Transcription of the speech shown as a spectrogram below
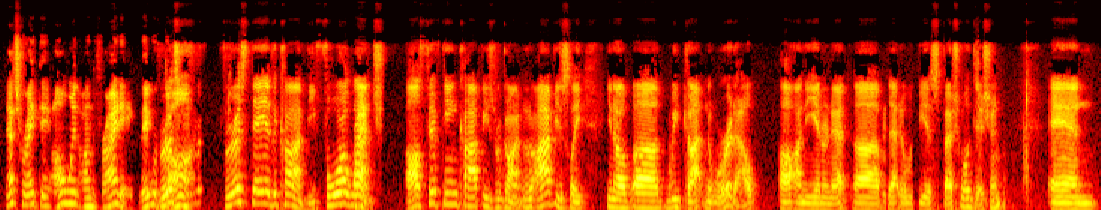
That's right. They all went on Friday. They were First, gone. first day of the con, before lunch, all 15 copies were gone. And obviously, you know, uh, we'd gotten the word out uh, on the internet uh, that it would be a special edition. And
